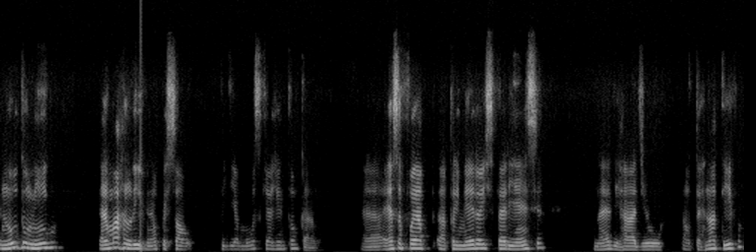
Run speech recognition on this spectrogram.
no domingo era mais livre, né? O pessoal pedia música e a gente tocava. É, essa foi a, a primeira experiência né, de rádio alternativa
